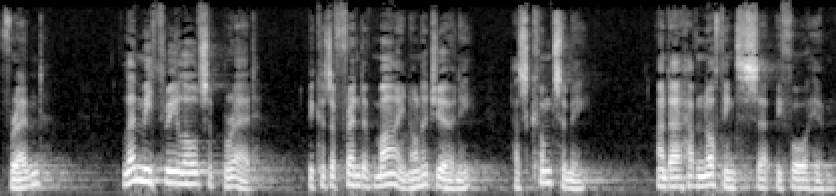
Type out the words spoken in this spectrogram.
Friend, lend me three loaves of bread, because a friend of mine on a journey has come to me, and I have nothing to set before him.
